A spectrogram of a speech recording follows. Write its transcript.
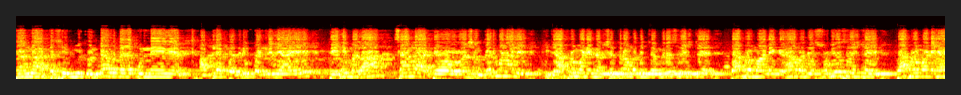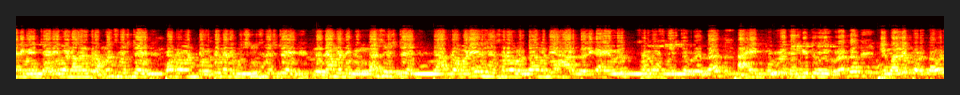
सांगा तसेच मी कोणत्या व्रताच्या पुण्याने आपल्या पदरी पडलेली आहे तेही मला सांगा. तेव्हा भगवान शंकर म्हणाले की ज्याप्रमाणे नक्षत्रामध्ये चंद्र श्रेष्ठ आहे त्याप्रमाणे ग्रहामध्ये सूर्य श्रेष्ठ आहे त्याप्रमाणे ह्या ठिकाणी चारी वर्णामध्ये ब्राह्मण श्रेष्ठ आहे त्याप्रमाणे देवतेमध्ये विष्णू श्रेष्ठ आहे नद्यामध्ये गंगा श्रेष्ठ आहे त्याप्रमाणे ह्या सर्व व्रतामध्ये हारतालिका हे व्रत सर्व श्रेष्ठ व्रत आहे. पूर्व जन्मीत हे व्रत हिमालय पर्वतावर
